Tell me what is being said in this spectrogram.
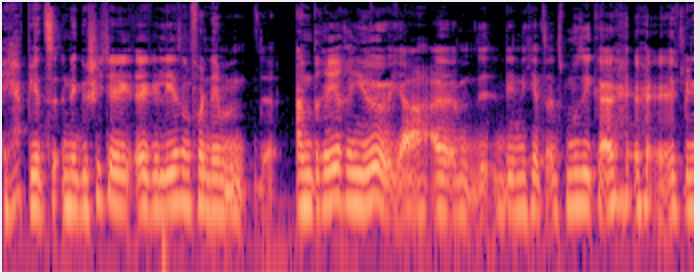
ich habe jetzt eine Geschichte äh, gelesen von dem äh, André Rieu, ja, ähm, den ich jetzt als Musiker, ich bin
